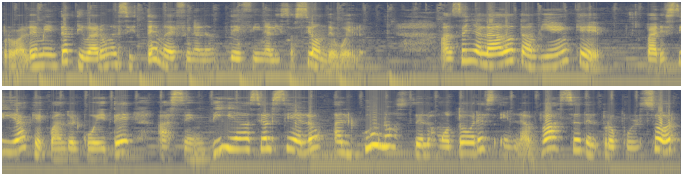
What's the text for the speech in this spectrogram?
probablemente activaron el sistema de, de finalización de vuelo. Han señalado también que parecía que cuando el cohete ascendía hacia el cielo, algunos de los motores en la base del propulsor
